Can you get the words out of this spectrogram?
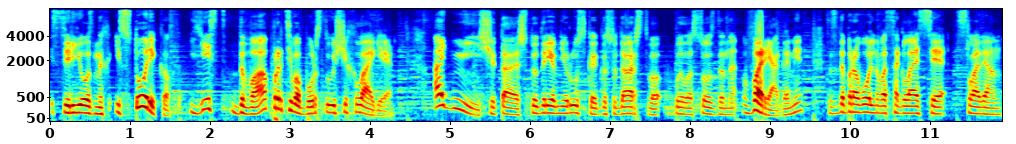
серьезных историков есть два противоборствующих лагеря. Одни считают, что древнерусское государство было создано варягами с добровольного согласия славян,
